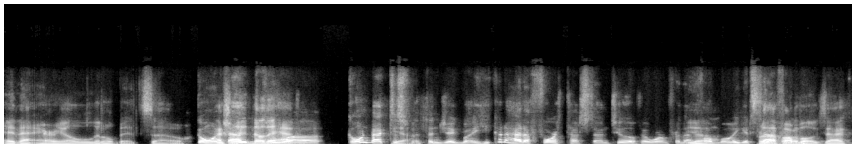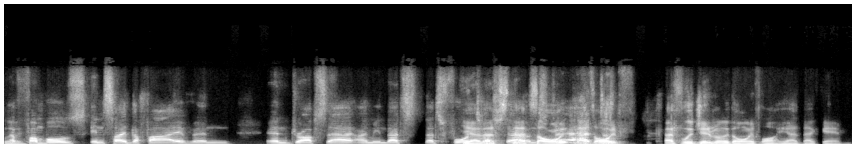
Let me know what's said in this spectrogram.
in that area a little bit. So Going actually, back no, they to, haven't. uh, going back to Yeah. Smith-Njigba, he could have had a fourth touchdown too if it weren't for that Yeah. fumble. He gets for that fumble, and- exactly. that fumbles inside the five and and drops that. I mean, that's that's four yeah, that's touchdowns. that's the only that's to only that's legitimately the only flaw he had that game.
